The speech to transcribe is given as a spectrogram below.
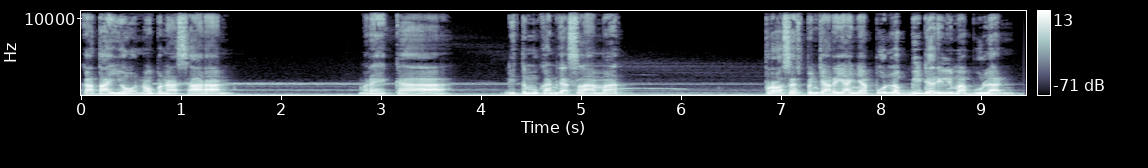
Kata Yono penasaran. Mereka ditemukan gak selamat. Proses pencariannya pun lebih dari lima bulan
